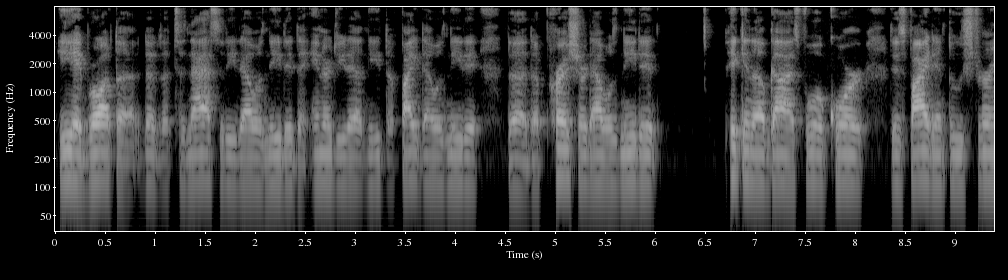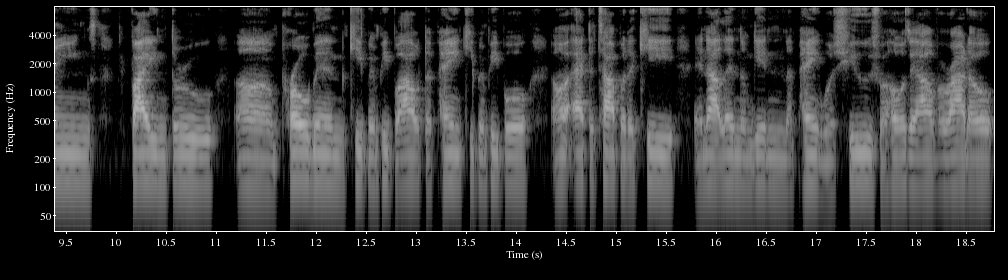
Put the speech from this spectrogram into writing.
He had brought the, the, the tenacity that was needed, the energy that needed, the fight that was needed, the, the pressure that was needed picking up guys full court, just fighting through strings, fighting through, um, probing, keeping people out the paint, keeping people uh, at the top of the key, and not letting them get in the paint was huge for Jose Alvarado.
